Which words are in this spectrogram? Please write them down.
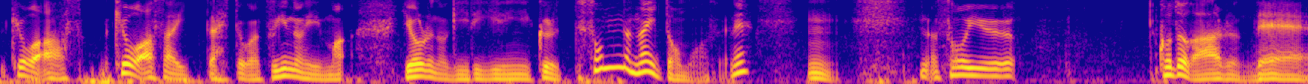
今日は朝、今日朝行った人が次の日、ま、夜のギリギリに来るってそんなないと思うんですよね。うん。そういう、ことがあるんで、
